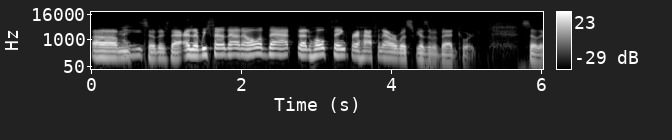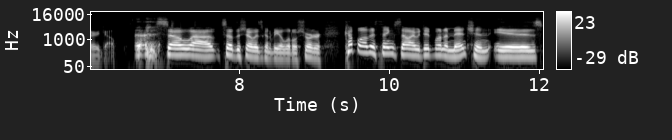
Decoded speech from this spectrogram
Um, I- so there's that. And then we found out all of that. That whole thing for half an hour was because of a bad cord. So there you go. so uh, so the show is going to be a little shorter. A couple other things though I did want to mention is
